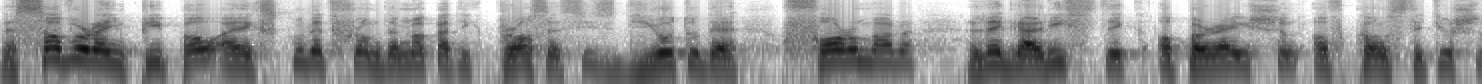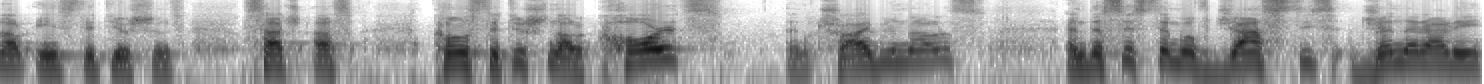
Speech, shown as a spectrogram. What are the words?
The sovereign people are excluded from democratic processes due to the formal legalistic operation of constitutional institutions such as constitutional courts and tribunals and the system of justice generally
